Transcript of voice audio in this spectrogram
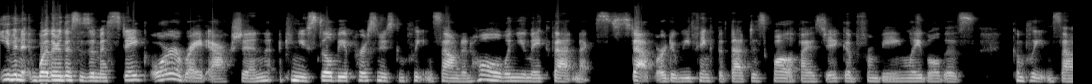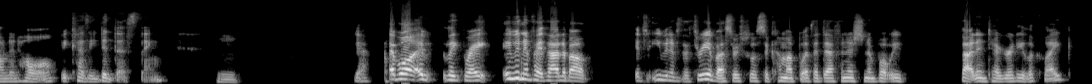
even whether this is a mistake or a right action, can you still be a person who's complete and sound and whole when you make that next step? Or do we think that that disqualifies Jacob from being labeled as complete and sound and whole because he did this thing? Hmm. Yeah. Uh, well, like, right. Even if I thought about if, even if the three of us were supposed to come up with a definition of what we thought integrity looked like,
